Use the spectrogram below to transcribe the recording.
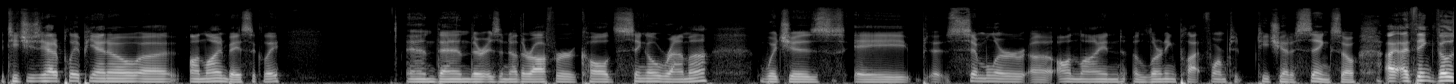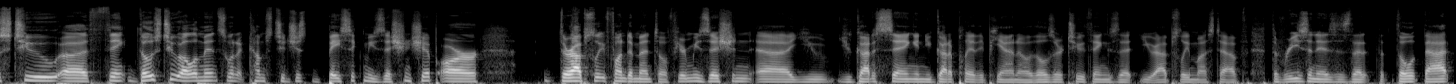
It teaches you how to play piano uh, online, basically. And then there is another offer called Singorama, which is a, similar uh, online uh, learning platform to teach you how to sing. So I, I think those two uh, those two elements, when it comes to just basic musicianship, are they're absolutely fundamental. If you're a musician, uh, you you got to sing and you got to play the piano. Those are two things that you absolutely must have. The reason is is that though that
